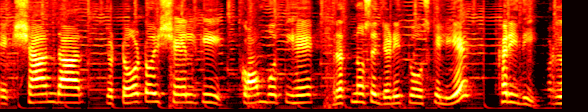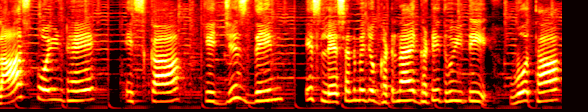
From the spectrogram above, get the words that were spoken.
एक शानदार जो टोटो शेल की कॉम होती है, रत्नों से जड़ित वो उसके लिए खरीदी। और लास्ट पॉइंट है इसका कि जिस दिन इस लेसन में जो घटनाएँ घटित हुई थी, वो था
